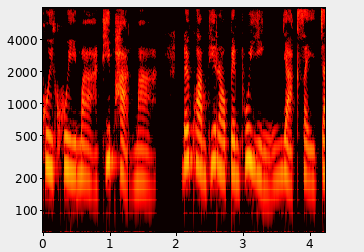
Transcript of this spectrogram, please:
คุยคุยมาที่ผ่านมา ด้วยความที่เราเป็นผู้หญิง อยากใส่ใจ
